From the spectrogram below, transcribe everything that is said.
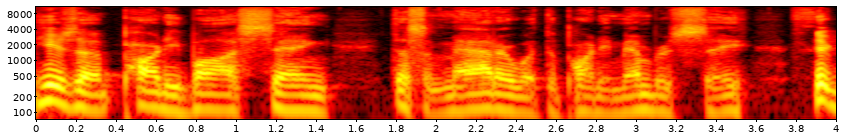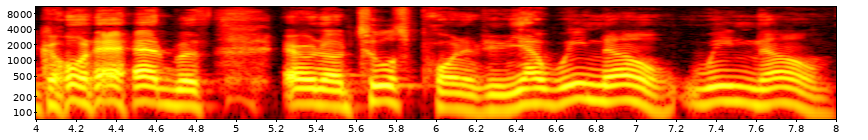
Here's a party boss saying, it doesn't matter what the party members say. They're going ahead with Erin O'Toole's point of view. Yeah, we know, we know.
